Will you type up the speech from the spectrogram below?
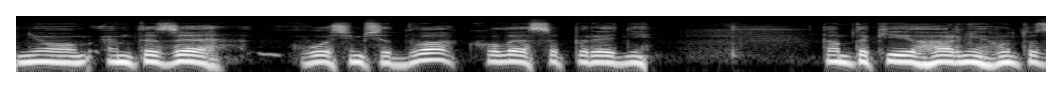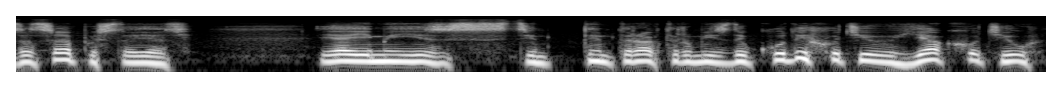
в нього МТЗ-82 колеса передні. Там такі гарні ґрунтозацепи стоять. Я їм їз, з тим трактором їздив куди хотів, як хотів.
